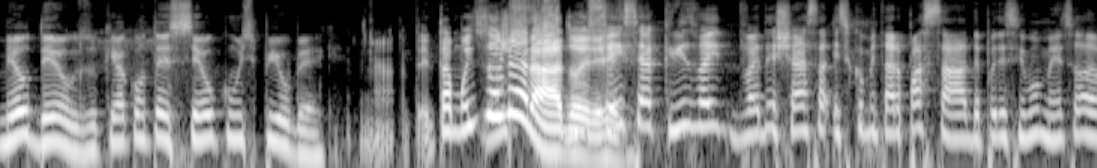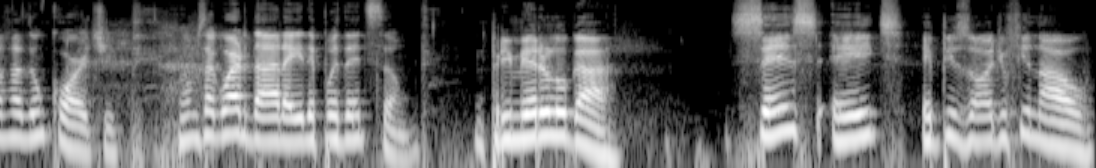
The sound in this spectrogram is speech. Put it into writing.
Meu Deus, o que aconteceu com o Spielberg? Ah, ele tá muito exagerado Não ele. sei se a Cris vai, vai deixar essa- esse comentário passar depois desse momento, se ela vai fazer um corte. Vamos aguardar aí depois da edição. Primeiro lugar, Sense8, episódio final.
